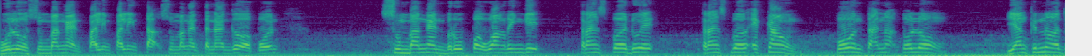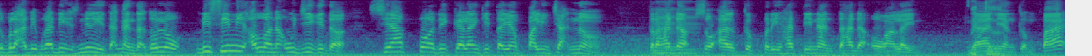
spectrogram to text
Hulu sumbangan paling-paling tak sumbangan tenaga pun sumbangan berupa wang ringgit, transfer duit, transfer account pun tak nak tolong. Yang kena tu pula adik-beradik sendiri takkan tak tolong. Di sini Allah nak uji kita. Siapa di kalangan kita yang paling cakna terhadap hmm. soal keprihatinan terhadap orang lain. Dan Betul. yang keempat,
